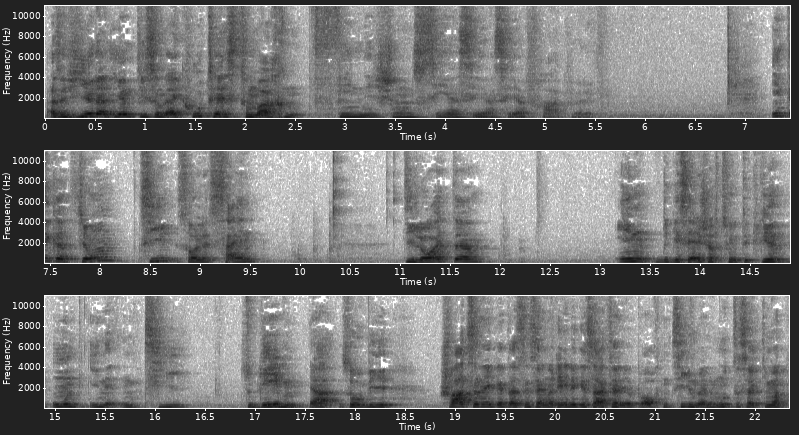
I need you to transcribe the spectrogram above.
Also hier dann irgendwie so einen IQ-Test zu machen, finde ich schon sehr, sehr, sehr fragwürdig. Integration, Ziel soll es sein, die Leute in die Gesellschaft zu integrieren und ihnen ein Ziel zu geben. Ja, so wie Schwarzenegger das in seiner Rede gesagt hat, ihr braucht ein Ziel. Meine Mutter sagt immer,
